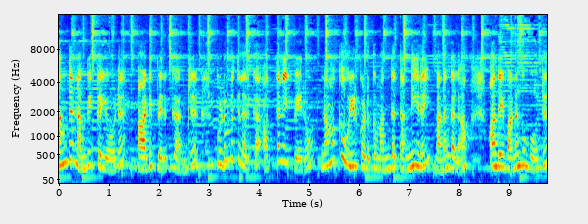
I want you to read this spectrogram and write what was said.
அந்த நம்பிக்கையோட ஆடிப்பெருக்கு அன்று குடும்பத்தில் இருக்க அத்தனை பேரும் நமக்கு உயிர் கொடுக்கும் அந்த தண்ணீரை வணங்கலாம். அதை வணங்கும் போது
